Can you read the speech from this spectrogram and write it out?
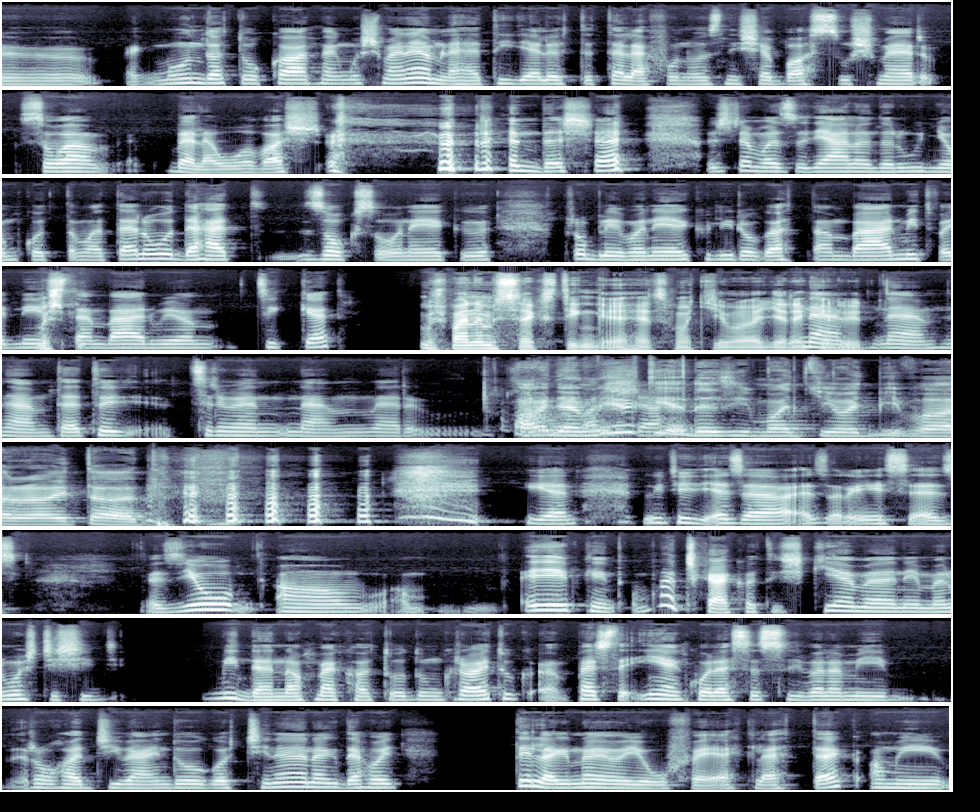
meg mondatokat, meg most már nem lehet így előtte telefonozni se basszus, mert szóval beleolvas rendesen. Most nem az, hogy állandóan úgy nyomkodtam a telót, de hát zokszó nélkül, probléma nélkül írogattam bármit, vagy néztem most... bármilyen cikket. Most már nem szextingelhetsz Matyival a gyerek nem, előtt. Nem, nem, tehát hogy egyszerűen nem, mert... Anya, miért kérdezi Matyi, hogy mi van rajtad? Igen, úgyhogy ez a, ez a rész, ez, ez jó. A, a, egyébként a macskákat is kiemelném, mert most is így minden nap meghatódunk rajtuk. Persze ilyenkor lesz az, hogy valami rohadt zsivány dolgot csinálnak, de hogy tényleg nagyon jó fejek lettek, ami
